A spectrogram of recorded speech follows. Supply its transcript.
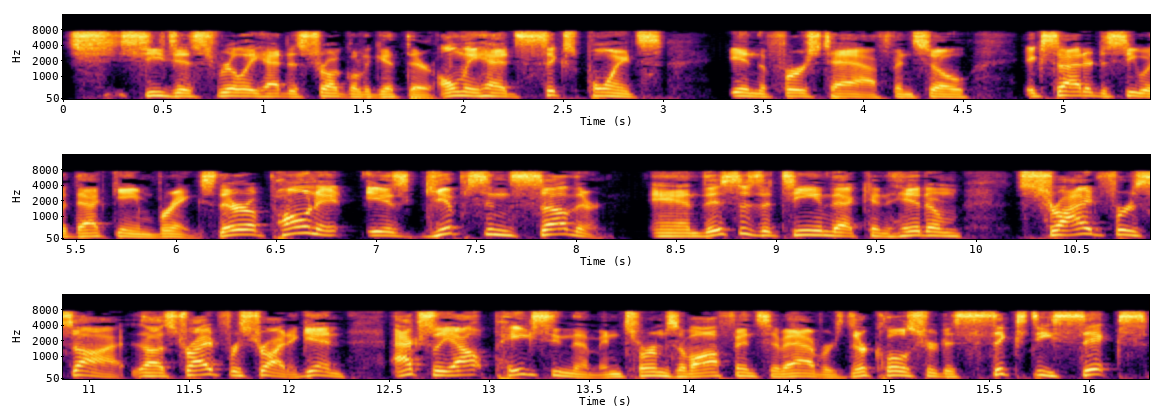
she just really had to struggle to get there. Only had six points in the first half. And so excited to see what that game brings. Their opponent is Gibson Southern. And this is a team that can hit them stride for side, uh, stride for stride. Again, actually outpacing them in terms of offensive average. They're closer to 66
